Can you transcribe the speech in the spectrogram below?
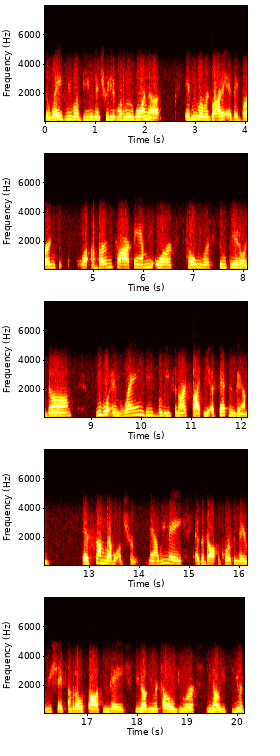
the ways we were viewed and treated when we were growing up, if we were regarded as a burden to, a burden to our family or told we were stupid or dumb, we will ingrain these beliefs in our psyche, accepting them as some level of truth. Now, we may, as adults, of course, we may reshape some of those thoughts. We may, you know, if you were told you were, you know, you're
